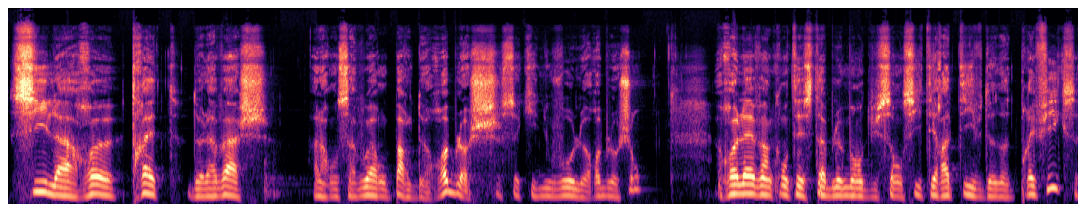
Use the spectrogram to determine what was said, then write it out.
Si la retraite de la vache, alors en savoir on parle de rebloche, ce qui nous vaut le reblochon, relève incontestablement du sens itératif de notre préfixe,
